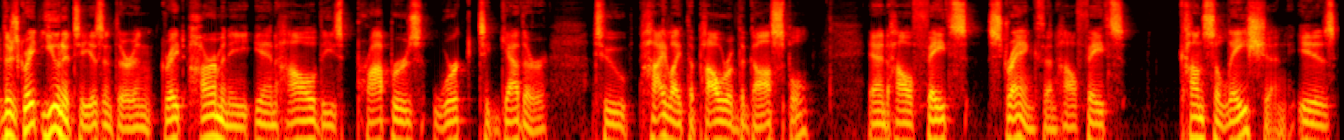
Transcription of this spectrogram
there's great unity, isn't there, and great harmony in how these propers work together to highlight the power of the gospel and how faith's strength and how faith's consolation is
